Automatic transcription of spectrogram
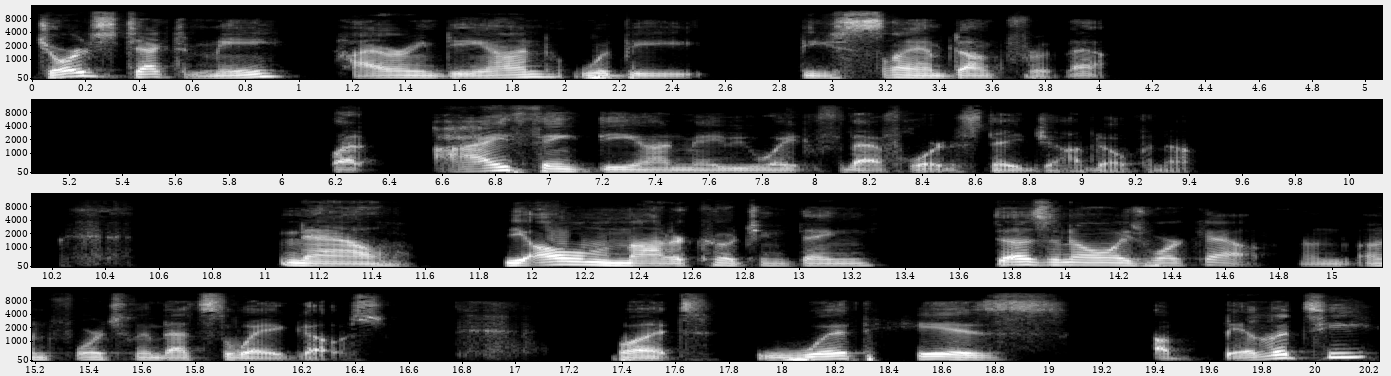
Georgia Tech to me, hiring Deion would be the slam dunk for them. But I think Deion may be waiting for that Florida State job to open up. Now, the alma mater coaching thing doesn't always work out. Unfortunately, that's the way it goes. But with his ability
